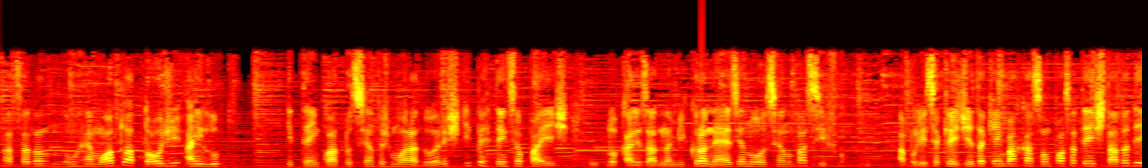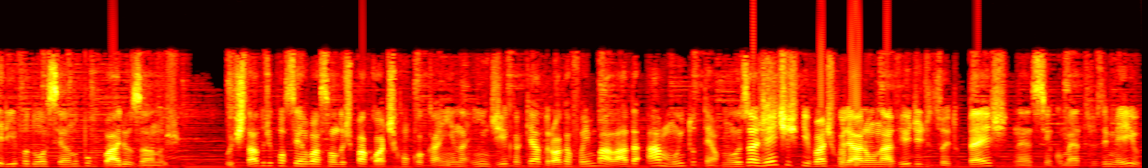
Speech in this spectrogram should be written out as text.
passada num remoto atol de Ailuk, que tem 400 moradores e pertence ao país, localizado na Micronésia, no Oceano Pacífico. A polícia acredita que a embarcação possa ter estado à deriva do oceano por vários anos. O estado de conservação dos pacotes com cocaína indica que a droga foi embalada há muito tempo. Os agentes que vasculharam um navio de 18 pés, né, 5 metros e meio,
